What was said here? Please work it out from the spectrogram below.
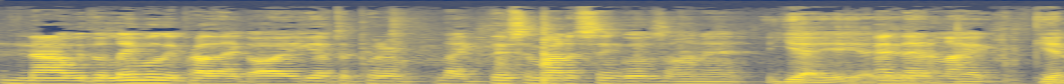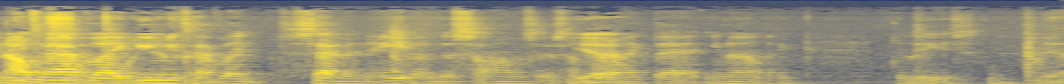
Nah, with the label, they probably like, oh, you have to put a, like this amount of singles on it, Yeah, yeah, yeah. and yeah. then like Yeah, you need to have like totally you need to have like seven, eight of the songs or something Yeah. like that. You know, like at least. Yeah,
